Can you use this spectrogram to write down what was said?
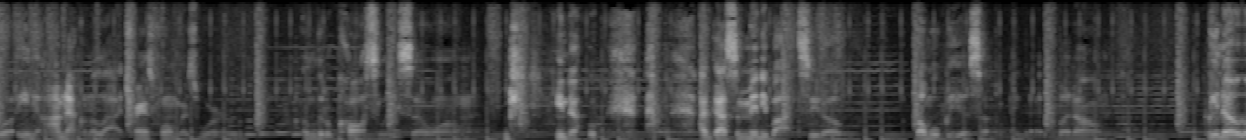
Well, you know, I'm not gonna lie, Transformers were a little costly, so um, you know, I got some mini bots, you know, Bumblebee or something like that. But um, you know,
